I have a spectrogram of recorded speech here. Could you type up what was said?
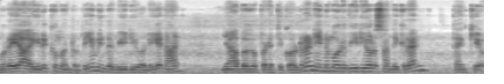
முறையாக இருக்கும்ன்றதையும் இந்த வீடியோலேயே நான் ஞாபகப்படுத்திக் கொள்கிறேன் இன்னும் ஒரு வீடியோவில் சந்திக்கிறேன். தேங்க்யூ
